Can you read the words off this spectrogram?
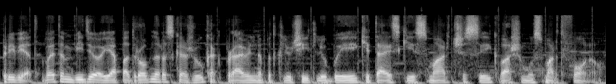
Привет! В этом видео я подробно расскажу, как правильно подключить любые китайские смарт-часы к вашему смартфону.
